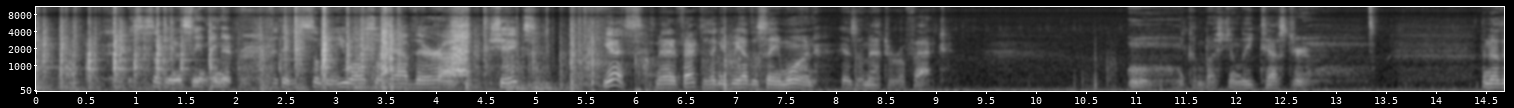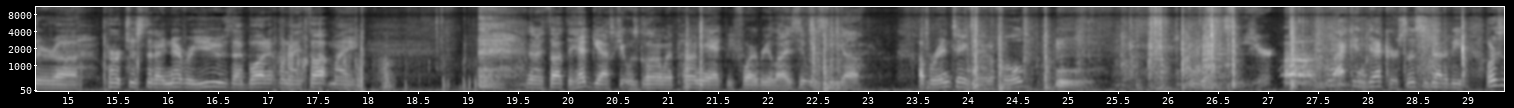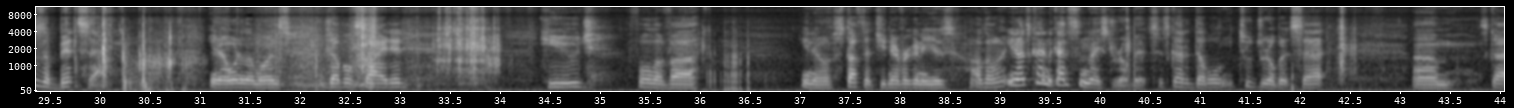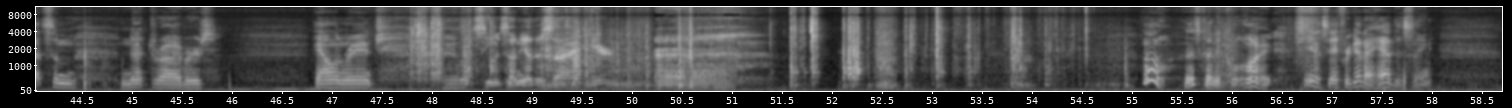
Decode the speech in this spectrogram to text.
this is something the same thing that I think is something you also have there, uh, shakes. Yes, matter of fact, I think we have the same one, as a matter of fact. Mm, combustion leak tester. Another uh, purchase that I never used. I bought it when I thought my then I thought the head gasket was gone on my Pontiac before I realized it was the uh, upper intake manifold. Here. Black & Decker. So this has got to be, oh, this is a bit set. You know, one of the ones double-sided, huge, full of, uh, you know, stuff that you're never going to use. Although, you know, it's kind of got some nice drill bits. It's got a double, two drill bit set. Um, it's got some nut drivers, Allen wrench, let's see what's on the other side here. Uh, oh, that's kind of cool. All right. Yeah, see, I forgot I had this thing.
